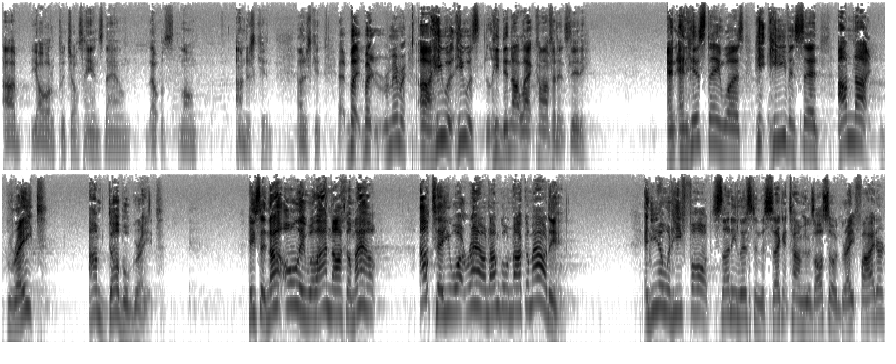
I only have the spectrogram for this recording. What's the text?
Uh, y'all ought to put y'all's hands down. That was long. I'm just kidding. I'm just kidding. But but remember, uh, he was he was he did not lack confidence, did he? And and his thing was he he even said, "I'm not great, I'm double great." He said, "Not only will I knock them out, I'll tell you what round I'm going to knock him out in." And you know when he fought Sonny Liston the second time, who was also a great fighter,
